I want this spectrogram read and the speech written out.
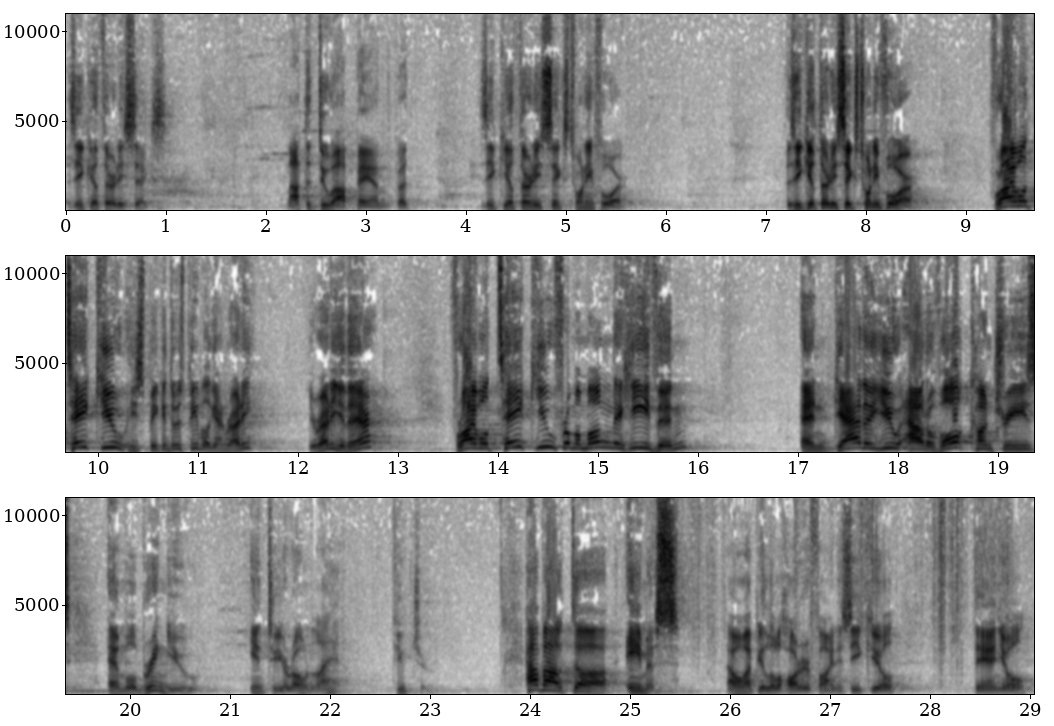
Ezekiel 36. Not the doo band, but Ezekiel 36, 24. Ezekiel 36, 24. For I will take you, he's speaking to his people again. Ready? You ready? You there? For I will take you from among the heathen and gather you out of all countries and will bring you into your own land. Future. How about uh, Amos? That one might be a little harder to find. Ezekiel, Daniel,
